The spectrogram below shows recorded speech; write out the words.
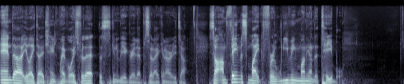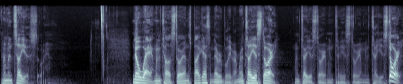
And uh, you like that I changed my voice for that? This is going to be a great episode. I can already tell. So I'm Famous Mike for leaving money on the table. I'm going to tell you a story. No way. I'm going to tell a story on this podcast. I never believe it. I'm going to tell you a story. I'm going to tell you a story. I'm going to tell you a story. I'm going to tell you a story.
